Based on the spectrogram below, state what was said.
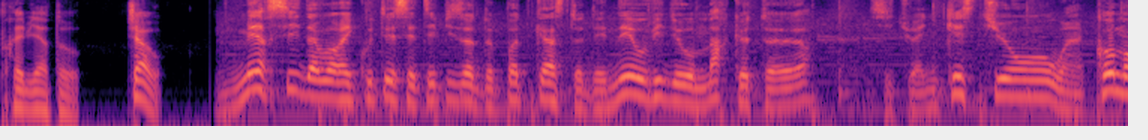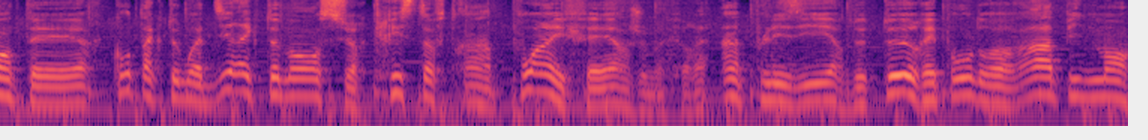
très bientôt. Ciao Merci d'avoir écouté cet épisode de podcast des néo-vidéo marketeurs. Si tu as une question ou un commentaire, contacte-moi directement sur christophetrain.fr, je me ferai un plaisir de te répondre rapidement.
